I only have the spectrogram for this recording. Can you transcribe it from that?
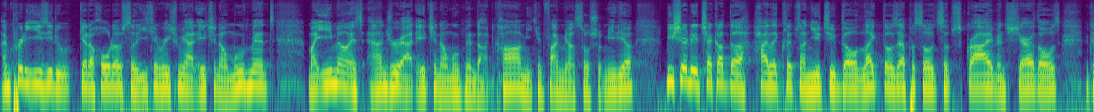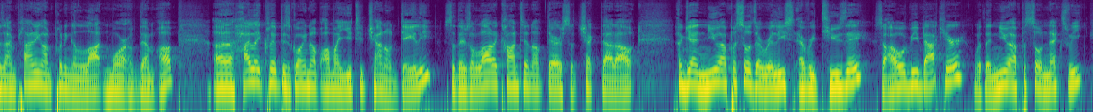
I'm pretty easy to get a hold of, so you can reach me at HNL Movement. My email is andrew at hnlmovement.com. You can find me on social media. Be sure to check out the highlight clips on YouTube, though. Like those episodes, subscribe, and share those because I'm planning on putting a lot more of them up. A highlight clip is going up on my YouTube channel daily, so there's a lot of content up there, so check that out. Again, new episodes are released every Tuesday. So I will be back here with a new episode next week.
